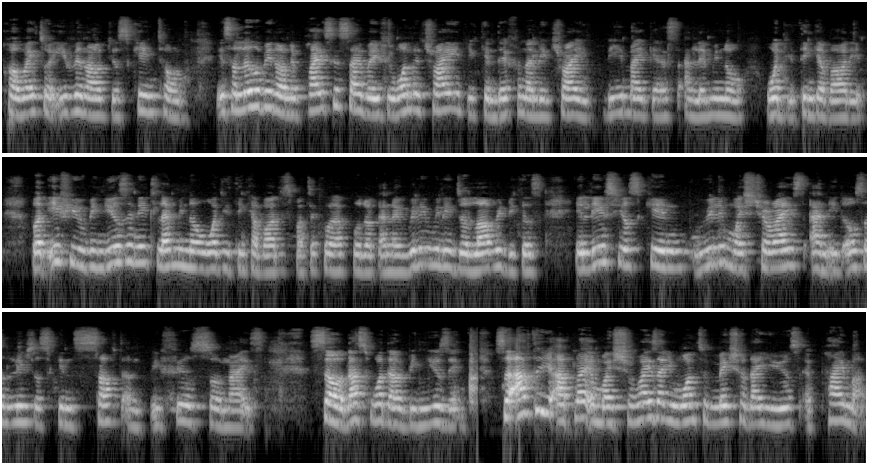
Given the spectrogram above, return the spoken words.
correct or even out your skin tone. It's a little bit on the pricey side but if you want to try it you can definitely try it. Be my guest and let me know what you think about it. But if you've been using it let me know what you think about this particular product. And I really really do love it because it leaves your skin really moisturized and it also leaves your skin soft and it feels so nice. So that's what I've been using. So after you apply a moisturizer you want to make sure that you use a primer.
